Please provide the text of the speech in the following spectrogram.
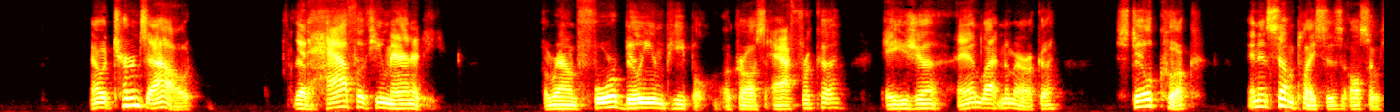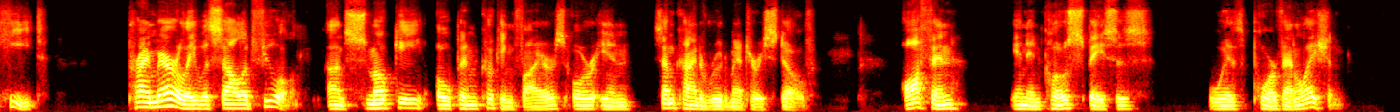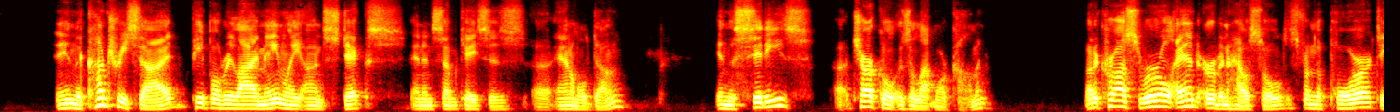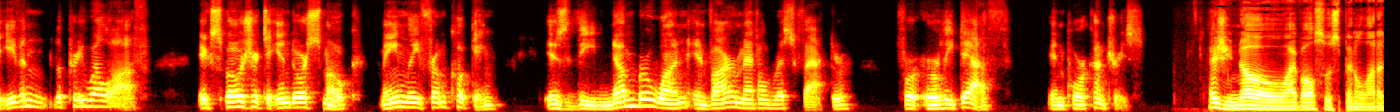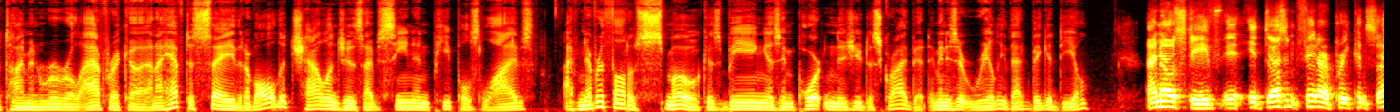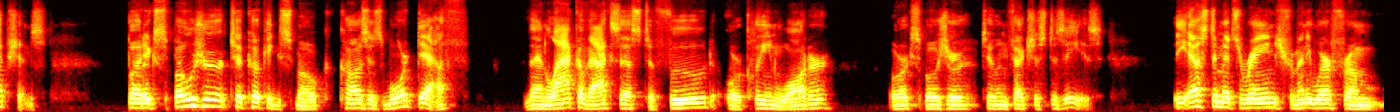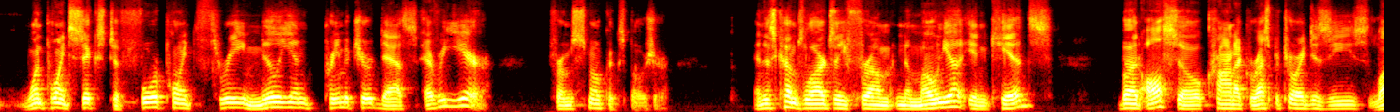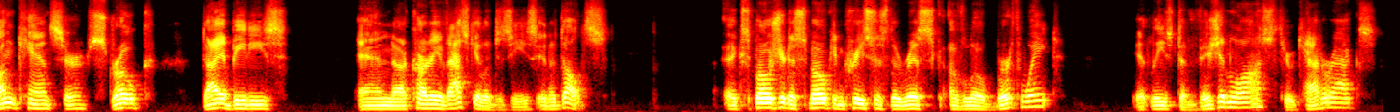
Now, it turns out that half of humanity, around 4 billion people across Africa, Asia, and Latin America, still cook, and in some places also heat, primarily with solid fuel on smoky, open cooking fires or in some kind of rudimentary stove, often in enclosed spaces with poor ventilation. In the countryside, people rely mainly on sticks and, in some cases, uh, animal dung. In the cities, uh, charcoal is a lot more common. But across rural and urban households, from the poor to even the pretty well off, exposure to indoor smoke, mainly from cooking, is the number one environmental risk factor for early death in poor countries. As you know, I've also spent a lot of time in rural Africa, and I have to say that of all the challenges I've seen in people's lives, I've never thought of smoke as being as important as you describe it. I mean, is it really that big a deal? I know, Steve. It, it doesn't fit our preconceptions. But exposure to cooking smoke causes more death than lack of access to food or clean water or exposure to infectious disease. The estimates range from anywhere from 1.6 to 4.3 million premature deaths every year from smoke exposure. And this comes largely from pneumonia in kids, but also chronic respiratory disease, lung cancer, stroke, diabetes, and uh, cardiovascular disease in adults. Exposure to smoke increases the risk of low birth weight. It leads to vision loss through cataracts.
